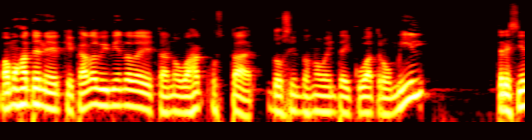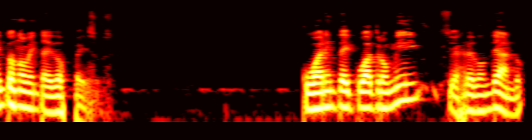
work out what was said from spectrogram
vamos a tener que cada vivienda de esta nos va a costar 294.392 pesos. 44 mil, redondeando,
